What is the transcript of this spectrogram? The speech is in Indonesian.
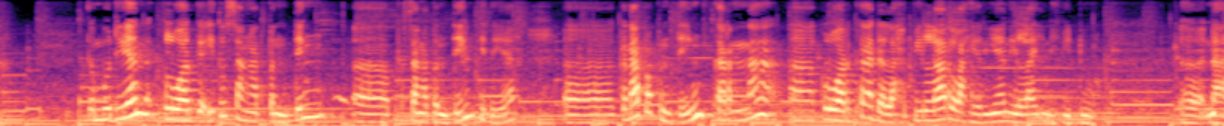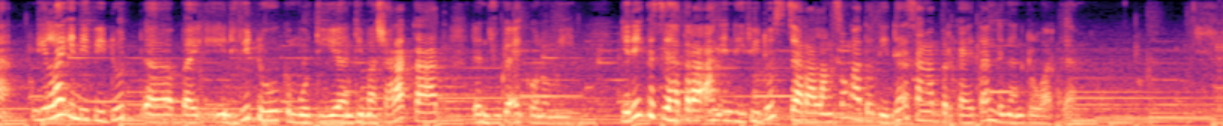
Kemudian keluarga itu sangat penting, e, sangat penting gitu ya. E, kenapa penting? Karena e, keluarga adalah pilar lahirnya nilai individu. Nah, nilai individu baik individu kemudian di masyarakat dan juga ekonomi. Jadi kesejahteraan individu secara langsung atau tidak sangat berkaitan dengan keluarga.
